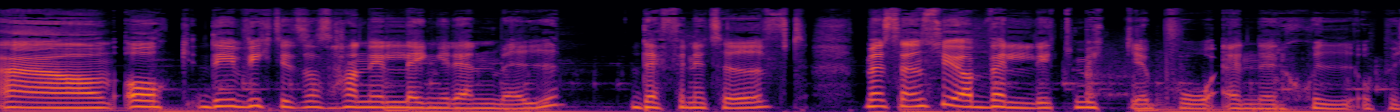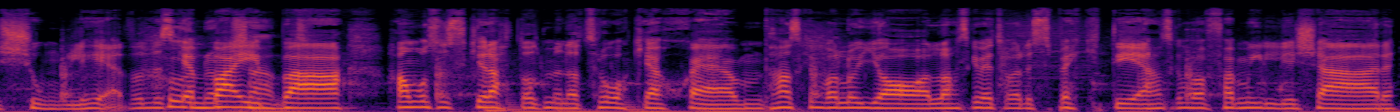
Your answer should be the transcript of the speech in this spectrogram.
Ehm, och det är viktigt att han är längre än mig. Definitivt. Men sen så är jag väldigt mycket på energi och personlighet. Att vi ska 100%. viba, han måste skratta åt mina tråkiga skämt, han ska vara lojal, han ska veta vad respekt är, han ska vara familjekär.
